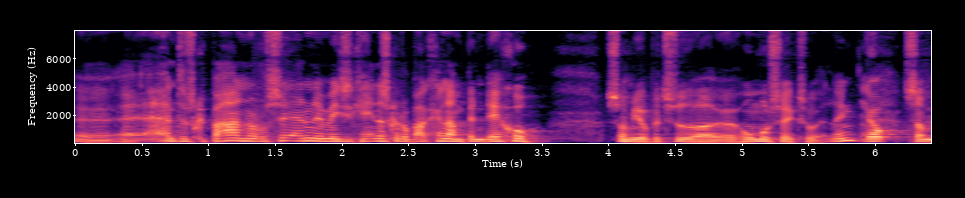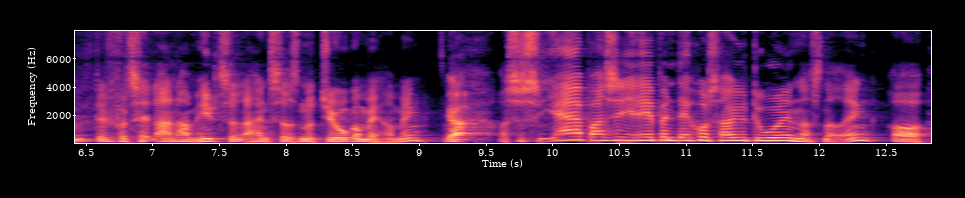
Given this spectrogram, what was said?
øh, ja, du skal bare, når du ser en øh, mexikaner, skal du bare kalde ham pendejo, som jo betyder øh, homoseksuel, ikke? Jo. Som, det fortæller han ham hele tiden, og han sidder sådan og joker med ham, ikke? Ja. Og så siger ja, bare sige, hey, pendejos, how you doing, og sådan noget, ikke? Og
